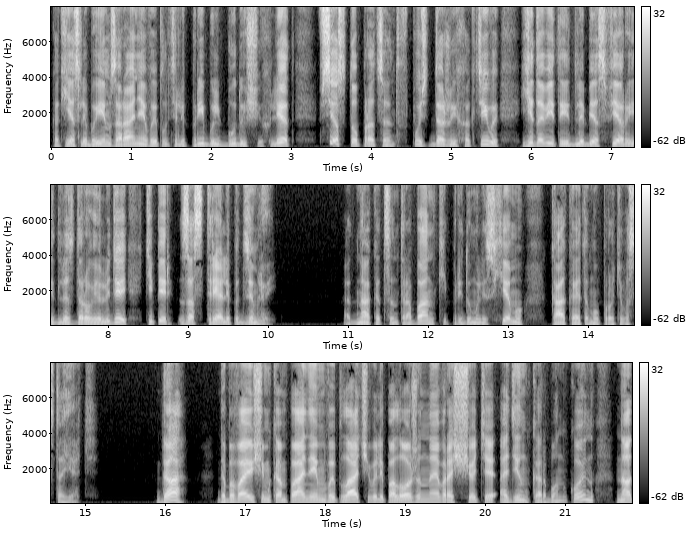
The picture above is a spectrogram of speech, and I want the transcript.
как если бы им заранее выплатили прибыль будущих лет, все сто процентов, пусть даже их активы, ядовитые для биосферы и для здоровья людей, теперь застряли под землей. Однако центробанки придумали схему, как этому противостоять. Да, добывающим компаниям выплачивали положенное в расчете один карбон-коин на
